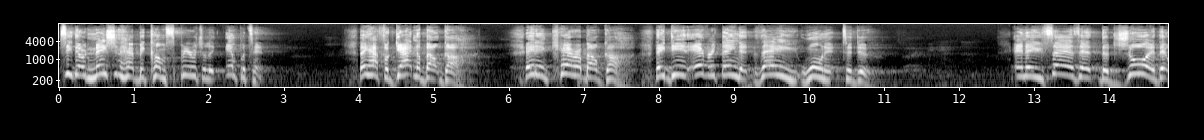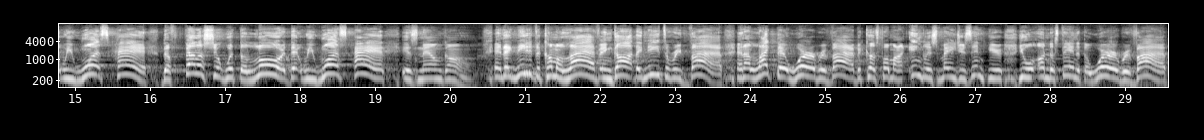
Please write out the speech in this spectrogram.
See, their nation had become spiritually impotent. They have forgotten about God. They didn't care about God. They did everything that they wanted to do. And he says that the joy that we once had, the fellowship with the Lord that we once had, is now gone. And they needed to come alive in God. They need to revive. And I like that word revive because for my English majors in here, you will understand that the word revive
